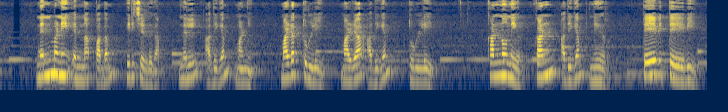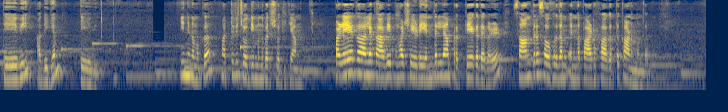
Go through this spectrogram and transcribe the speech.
നെന്മണി എന്ന പദം പിരിച്ചെഴുതുക. നെൽ അധികം മണി. മഴത്തുള്ളി. മഴ അധികം തുള്ളി. കണ്ണുനീർ കൺ അധികം നീർ. തേവി തേവി തേവി അധികം തേവി. ഇനി നമുക്ക് മറ്റൊരു ചോദ്യം ഒന്ന് പരിശോധിക്കാം. പഴയകാല കാവ്യഭാഷയുടെ എന്തെല്ലാം പ്രത്യേകതകൾ സാന്ദ്ര സൗഹൃദം എന്ന പാഠഭാഗത്ത് കാണുന്നുണ്ട്?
